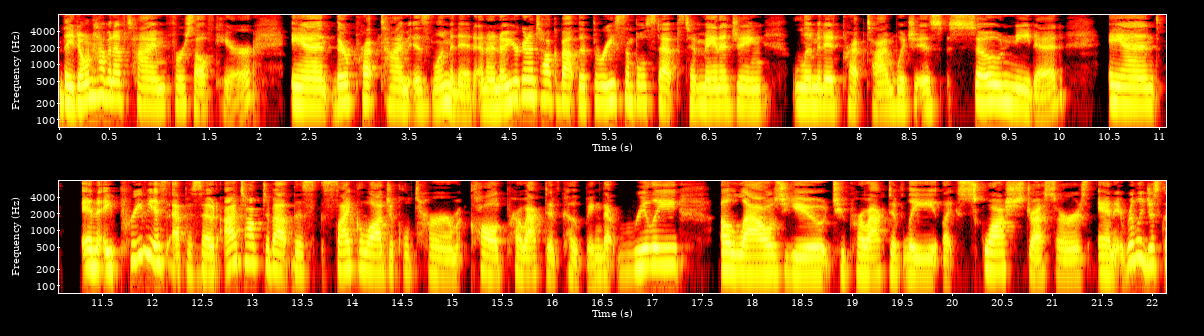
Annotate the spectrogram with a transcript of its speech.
they don't have enough time for self care and their prep time is limited. And I know you're going to talk about the three simple steps to managing limited prep time, which is so needed. And in a previous episode, I talked about this psychological term called proactive coping that really allows you to proactively like squash stressors and it really just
